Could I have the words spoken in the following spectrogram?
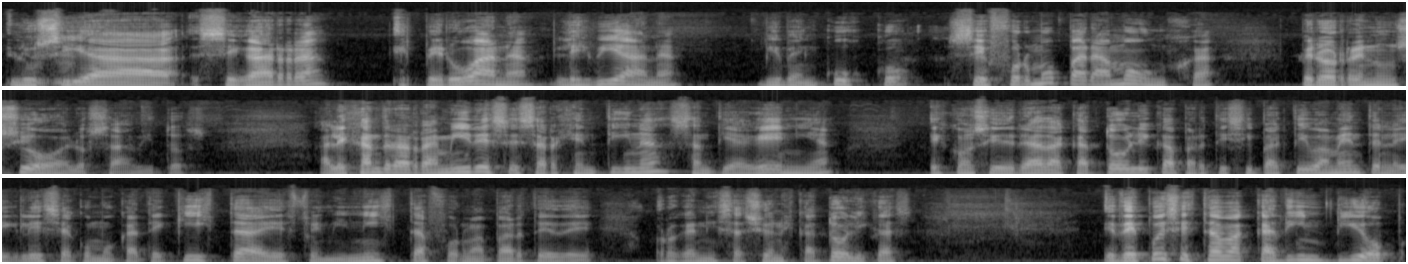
Lucía uh -huh. Segarra es peruana, lesbiana, vive en Cusco, se formó para monja, pero renunció a los hábitos. Alejandra Ramírez es argentina, santiagueña, es considerada católica, participa activamente en la iglesia como catequista, es feminista, forma parte de organizaciones católicas. Eh, después estaba Kadim Diop,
